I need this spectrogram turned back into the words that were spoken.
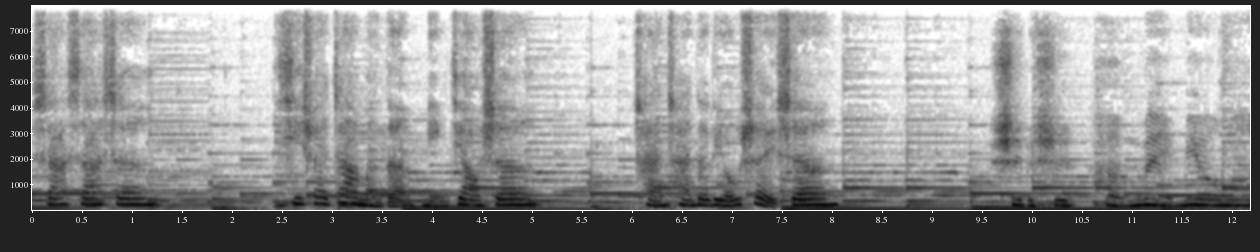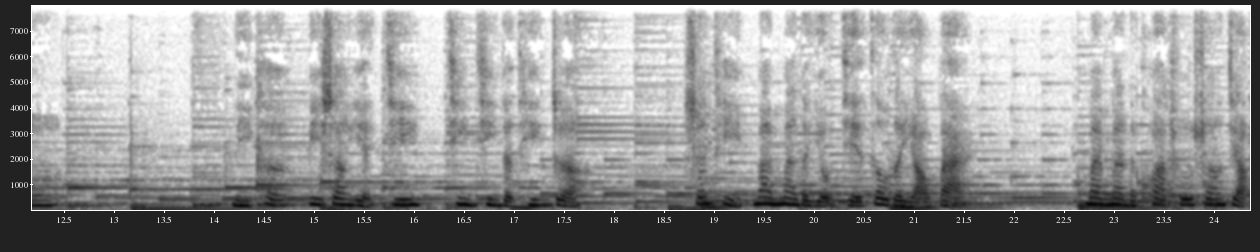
沙沙声，蟋蟀蚱蜢的鸣叫声，潺潺的流水声。”是不是很美妙啊！尼克闭上眼睛，静静地听着，身体慢慢的有节奏的摇摆，慢慢的跨出双脚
